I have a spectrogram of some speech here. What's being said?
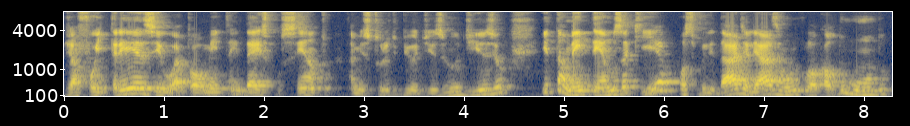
Já foi 13%, atualmente tem 10% a mistura de biodiesel no diesel. E também temos aqui a possibilidade, aliás, é o único local do mundo,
